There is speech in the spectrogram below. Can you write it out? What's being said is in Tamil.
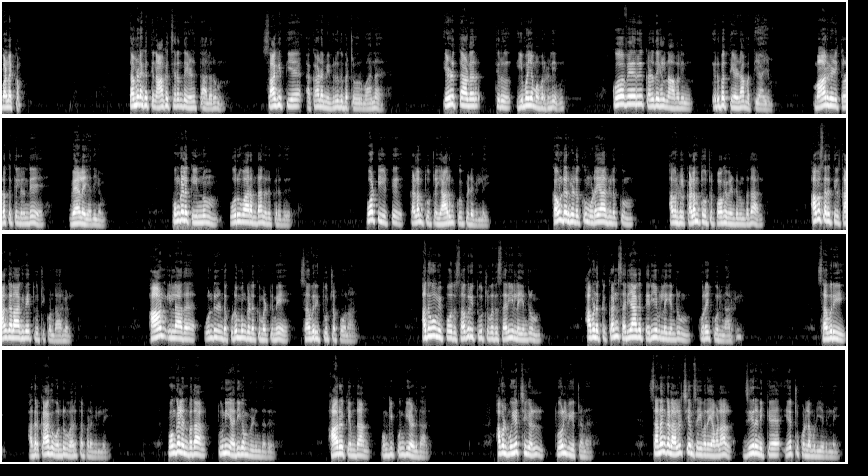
வணக்கம். தமிழகத்தின் ஆகச்சிறந்த எழுத்தாளரும் சாகித்ய அகாடமி விருது பெற்றவருமான எழுத்தாளர் திரு இமயம் அவர்களின் கோவேறு கழுதைகள் நாவலின் இருபத்தேழாம் அத்தியாயம். மார்கழி தொடக்கத்திலிருந்தே வேலை அதிகம். பொங்கலுக்கு இன்னும் ஒரு வாரம்தான் இருக்கிறது. போட்டியிட்டு களம் தூற்ற யாரும் கூப்பிடவில்லை. கவுண்டர்களுக்கும் உடையார்களுக்கும் அவர்கள் களம் தூற்ற போக வேண்டும் என்பதால் அவசரத்தில் தாங்களாகவே தூற்றிக் கொண்டார்கள். ஆண் இல்லாத ஒன்றிரண்டு குடும்பங்களுக்கு மட்டுமே சவரி தூற்றப் போனான். அதுவும் இப்போது சவரி தூற்றுவது சரியில்லை என்றும் அவனுக்கு கண் சரியாக தெரியவில்லை என்றும் குறை கூறினார்கள். சவரி அதற்காக ஒன்றும் வருத்தப்படவில்லை. பொங்கல் என்பதால் துணி அதிகம் விழுந்தது. ஆரோக்கியம்தான் பொங்கி பொங்கி அழுதாள். அவள் முயற்சிகள் தோல்வியுற்றன. சனங்கள் அலட்சியம் செய்வதை அவளால் ஜீரணிக்க ஏற்றுக்கொள்ள முடியவில்லை.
